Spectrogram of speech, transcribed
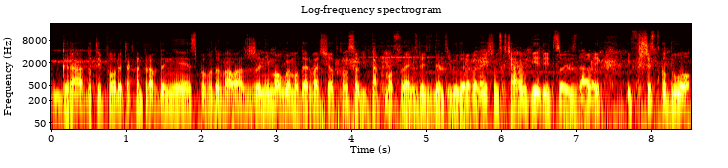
gra do tej pory tak naprawdę nie spowodowała, że nie mogłem oderwać się od konsoli tak mocno jak z Resident Evil Revelations. Chciałem wiedzieć, co jest dalej i wszystko było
